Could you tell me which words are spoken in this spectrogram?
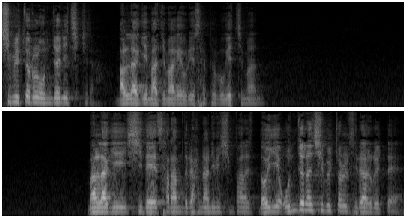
11조를 온전히 지키라. 말라기 마지막에 우리 살펴보겠지만 말라기 시대의 사람들을 하나님이 심판하시 너희의 온전한 11조를 드리라 그럴 때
